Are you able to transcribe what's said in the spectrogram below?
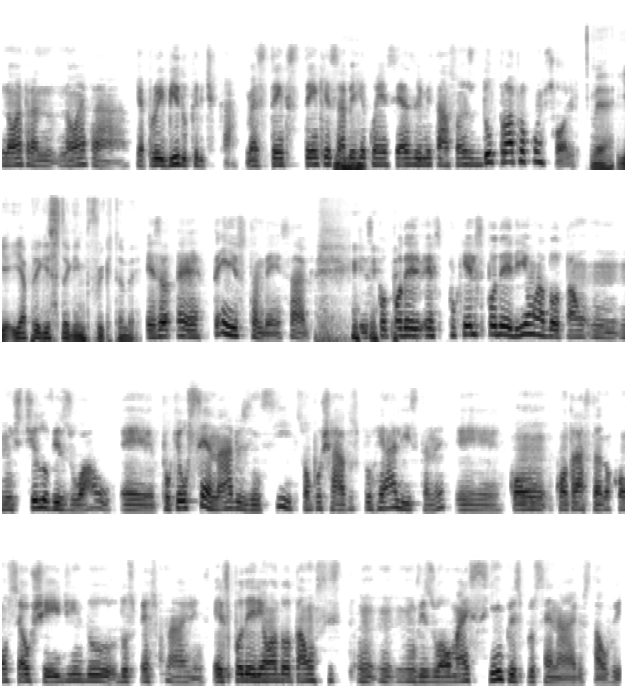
não é para não é para que é proibido criticar, mas tem que tem que saber Uhum. reconhecer as limitações do próprio console. É, e, e a preguiça da Game Freak também. Exa- é, tem isso também, sabe? Eles po- poder- eles- porque eles poderiam adotar um, um estilo visual, é, porque os cenários em si são puxados pro realista, né? É, com, contrastando com o cel shading do- dos personagens. Eles poderiam adotar um, um- um- um visual mais simples pros cenários, talvez,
